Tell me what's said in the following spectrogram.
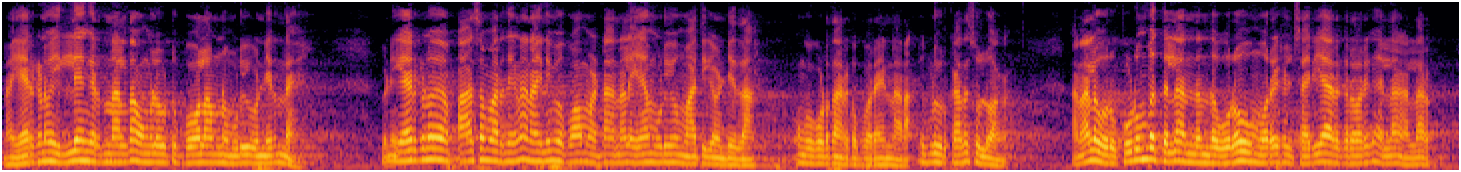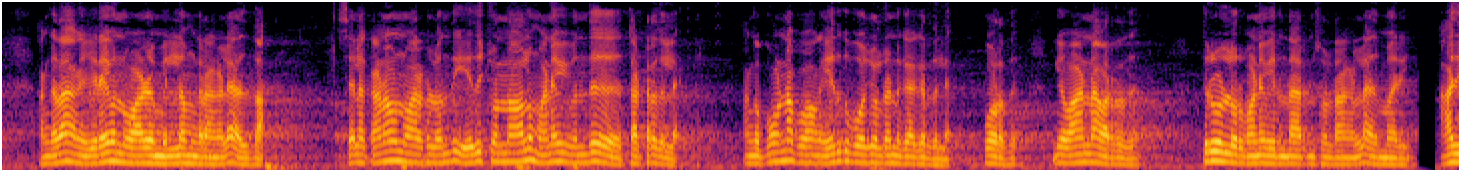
நான் ஏற்கனவே இல்லைங்கிறதுனால தான் உங்களை விட்டு போகலாம்னு முடிவு பண்ணியிருந்தேன். இப்போ நீங்கள் ஏற்கனவே பாசமாக இருந்தீங்கன்னா நான் இனிமேல் போக மாட்டேன். அதனால் ஏன் முடிவு மாற்றிக்க வேண்டியதுதான்? உங்கள் கூட தான் இருக்க போகிறேன்னாராம் இப்படி ஒரு கதை சொல்லுவாங்க. அதனால் ஒரு குடும்பத்தில் அந்தந்த உறவு முறைகள் சரியாக இருக்கிற வரைக்கும் எல்லாம் நல்லாயிருக்கும் அங்கே தான் இறைவன் வாழும் இல்லம்ங்கிறாங்களே அதுதான். சில கணவன்மார்கள் வந்து எது சொன்னாலும் மனைவி வந்து தட்டுறதில்ல. அங்கே போனால் போவாங்க. எதுக்கு போக சொல்கிறேன்னு கேட்குறதில்ல போகிறது இங்கே வான்னா வர்றது. திருவள்ளூர் மனைவி இருந்தாருன்னு சொல்கிறாங்கல்ல அது மாதிரி. அது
